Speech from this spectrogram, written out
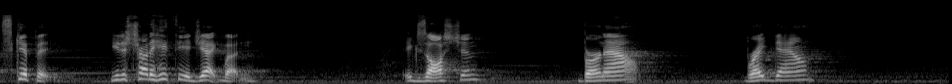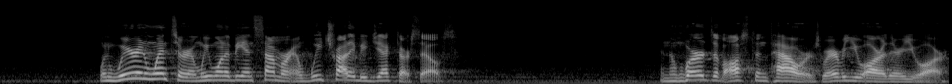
skip it, you just try to hit the eject button. Exhaustion, burnout, breakdown. When we're in winter and we want to be in summer and we try to eject ourselves, in the words of Austin Powers, wherever you are, there you are.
